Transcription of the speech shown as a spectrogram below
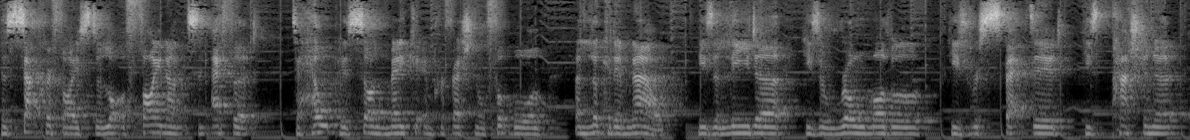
has sacrificed a lot of finance and effort to help his son make it in professional football. And look at him now. He's a leader, he's a role model, he's respected, he's passionate,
